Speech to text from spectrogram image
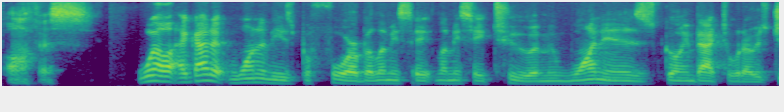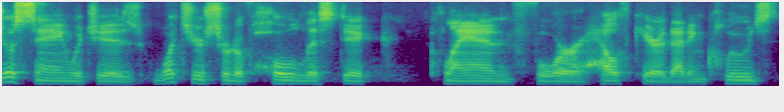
office? Well, I got it one of these before, but let me say let me say two. I mean, one is going back to what I was just saying, which is what's your sort of holistic plan for healthcare that includes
